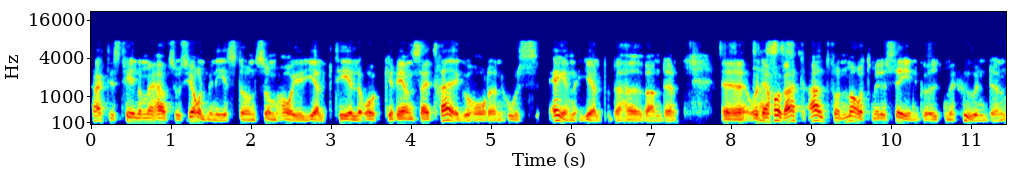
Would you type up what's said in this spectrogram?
faktiskt till och med haft socialministern som har ju hjälpt till och rensa i trädgården hos en hjälpbehövande. Eh, och det har varit allt från mat, medicin, gå ut med hunden.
